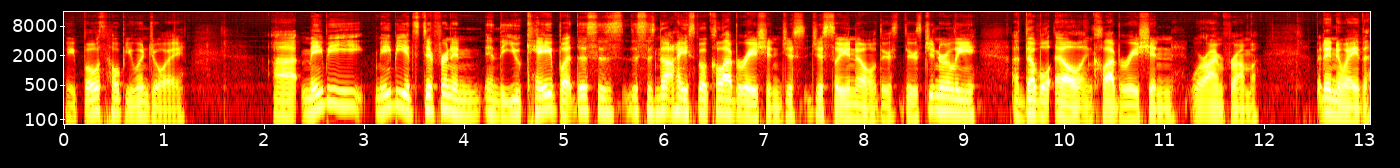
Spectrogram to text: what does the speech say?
We both hope you enjoy. Uh, maybe- maybe it's different in- in the UK, but this is- this is not how you spell collaboration, just- just so you know. There's- there's generally a double L in collaboration, where I'm from. But anyway, the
